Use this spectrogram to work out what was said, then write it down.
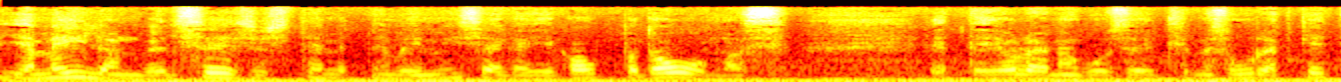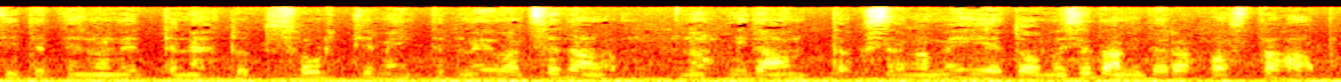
ja meil on veel see süsteem, et me võime ise käia kaupa toomas. et ei ole nagu see, ütleme, suured ketid, et neil on ette nähtud sortiment, et müüvad seda, noh, mida antakse, aga meie toome seda, mida rahvas tahab.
